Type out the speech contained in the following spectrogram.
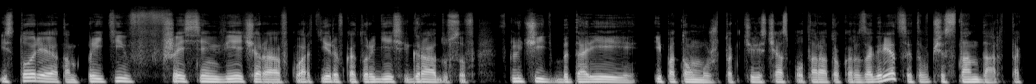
История там прийти в 6-7 вечера в квартиры, в которой 10 градусов, включить батареи и потом может так через час-полтора только разогреться, это вообще стандарт, так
